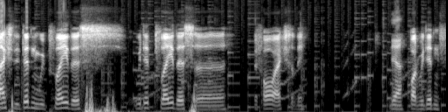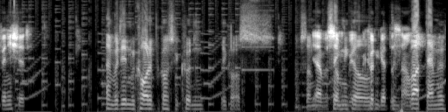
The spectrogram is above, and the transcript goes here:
Actually, didn't we play this? We did play this uh, before, actually. Yeah. But we didn't finish it. And we didn't record it because we couldn't because of some Yeah, but some- we- we couldn't get the sound. God damn it.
